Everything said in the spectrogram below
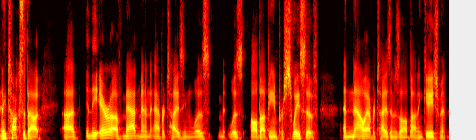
and he talks about uh, in the era of Mad Men, advertising was was all about being persuasive, and now advertising is all about engagement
